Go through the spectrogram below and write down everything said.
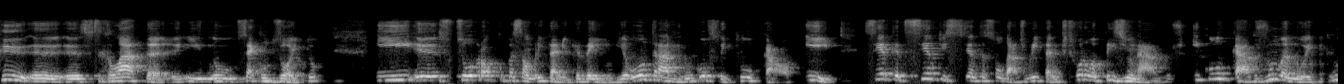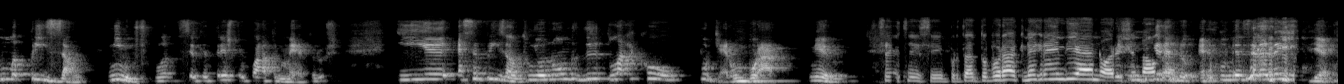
que uh, se relata uh, no século XVIII, e uh, sobre a ocupação britânica da Índia, onde terá havido um conflito local e cerca de 160 soldados britânicos foram aprisionados e colocados numa noite numa prisão minúscula, de cerca de 3 por 4 metros, e essa prisão tinha o nome de Black Hole, porque era um buraco negro. Sim, sim, sim. Portanto, o buraco negro é indiano, original. Indiano, é, pelo menos era na Índia.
